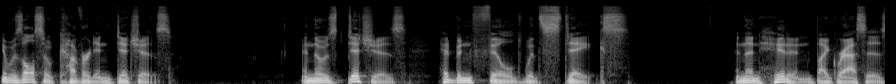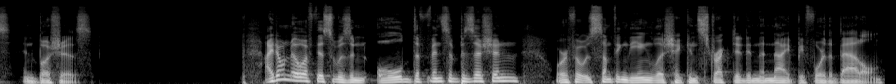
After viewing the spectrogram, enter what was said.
it was also covered in ditches and those ditches had been filled with stakes, and then hidden by grasses and bushes. I don't know if this was an old defensive position or if it was something the English had constructed in the night before the battle.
